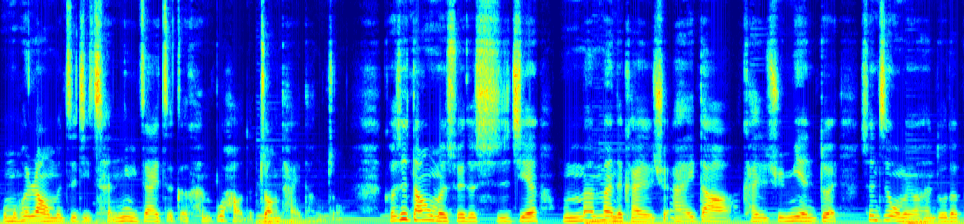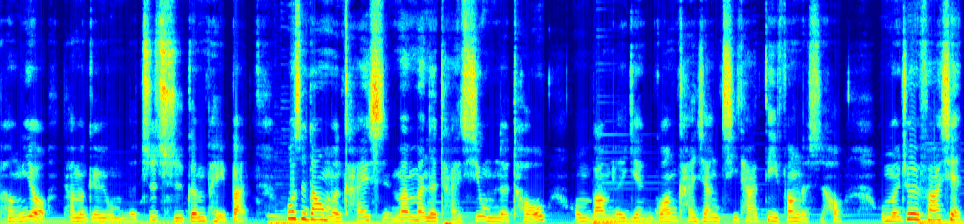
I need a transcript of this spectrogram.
我们会让我们自己沉溺在这个很不好的状态当中。可是，当我们随着时间，我们慢慢的开始去哀悼，开始去面对，甚至我们有很多的朋友，他们给予我们的支持跟陪伴，或是当我们开始慢慢的抬起我们的头，我们把我们的眼光看向其他地方的时候，我们就会发现，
